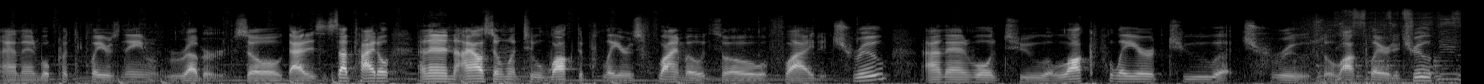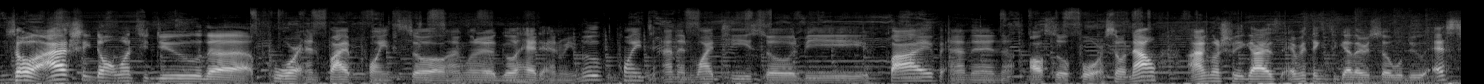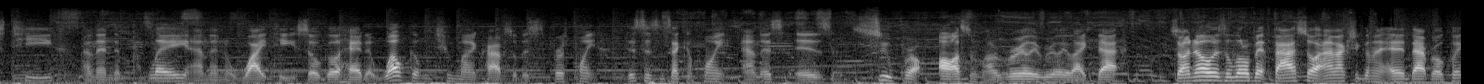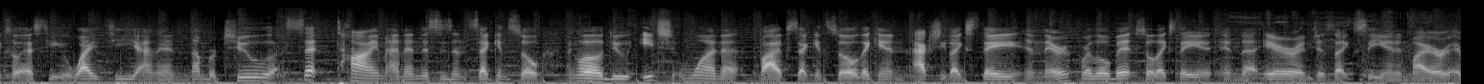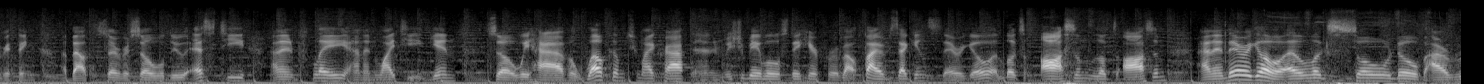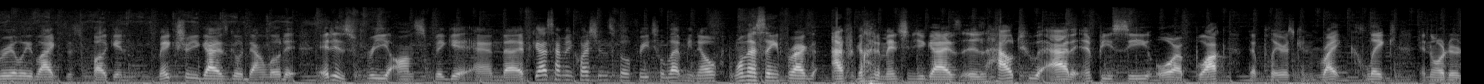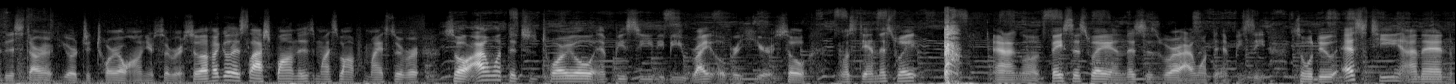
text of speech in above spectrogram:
and then we'll put the player's name rubber so that is the subtitle and then I also want to lock the player's fly mode so fly to true and then we'll to lock player to true. So lock player to true. So I actually don't want to do the four and five points. So I'm gonna go ahead and remove point and then YT so it'd be five and then also four. So now I'm gonna show you guys everything together. So we'll do ST and then play and then YT so go ahead welcome to Minecraft so this is the first point this is the second point, and this is super awesome. I really, really like that. So I know it's a little bit fast, so I'm actually going to edit that real quick. So STYT and then number two, set time, and then this is in seconds. So I'm going to do each one five seconds, so they can actually like stay in there for a little bit. So like stay in the air and just like see and admire everything about the server. So we'll do ST and then play and then YT again. So we have a welcome to Minecraft and we should be able to stay here for about 5 seconds. There we go. It looks awesome. Looks awesome. And then there we go. It looks so dope. I really like this plugin. Make sure you guys go download it. It is free on Spigot. And uh, if you guys have any questions, feel free to let me know. One last thing for I, forgot to mention to you guys is how to add an NPC or a block that players can right click in order to start your tutorial on your server. So if I go to slash spawn, this is my spawn for my server. So I want the tutorial NPC to be right over here. So I'm going to stand this way. and I'm going to face this way and this is where I want the NPC. So we'll do ST and then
